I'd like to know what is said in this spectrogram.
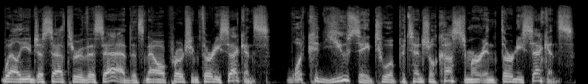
Well, you just sat through this ad that's now approaching 30 seconds. What could you say to a potential customer in 30 seconds?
